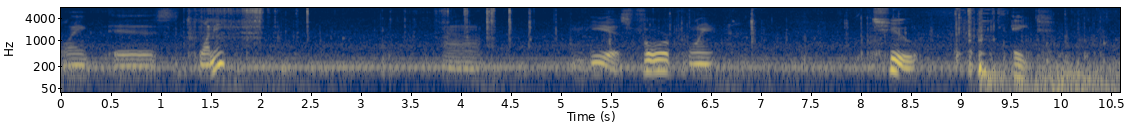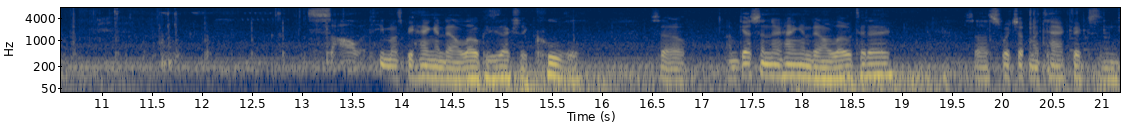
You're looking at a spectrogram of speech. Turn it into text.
length is 20. Uh, and he is 4.0 two eight. Solid. He must be hanging down low because he's actually cool. So I'm guessing they're hanging down low today. So I'll switch up my tactics and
